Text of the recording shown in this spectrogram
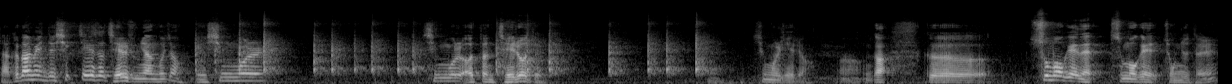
자, 그 다음에 이제 식재에서 제일 중요한 거죠. 식물, 식물 어떤 재료들. 네, 식물 재료. 어, 그러니까 그 수목의, 수목의 종류들,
